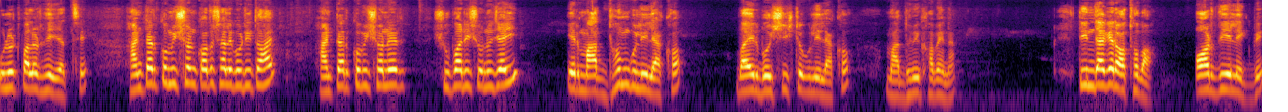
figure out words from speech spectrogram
উলট পালট হয়ে যাচ্ছে। হান্টার কমিশন কত সালে গঠিত হয়? হান্টার কমিশনের সুপারিশ অনুযায়ী এর মাধ্যমগুলি লেখো, বা এর বৈশিষ্ট্যগুলি লেখো, মাধ্যমিক হবে না। তিন দাগের অথবা, অর দিয়ে লিখবে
